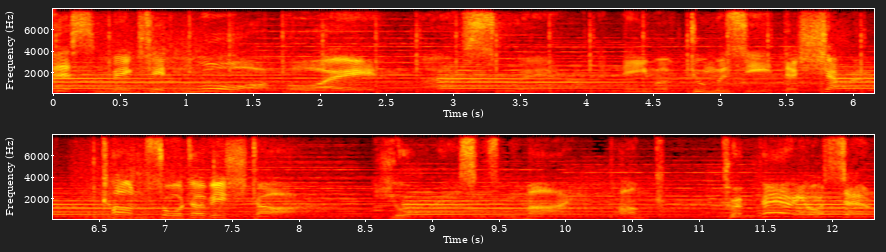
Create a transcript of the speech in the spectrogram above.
This makes it war, boy! I swear in the name of Dumuzid, the shepherd, consort of Ishtar. Your ass is mine, punk. Prepare yourself!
